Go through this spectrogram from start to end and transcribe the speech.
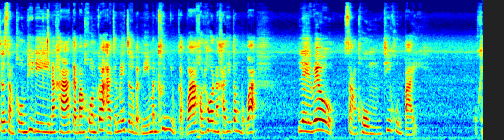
เจอสังคมที่ดีนะคะ แต่บางคนก็อาจจะไม่เจอแบบนี้มันขึ้นอยู่กับว่าขอโทษนะคะ ที่ต้องบอกว่าเลเวลสังคมที่คุณไป โอเค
